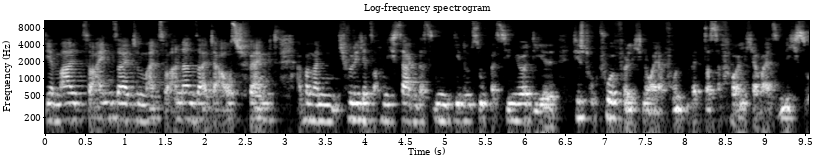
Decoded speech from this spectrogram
der mal zur einen Seite, mal zur anderen Seite ausschwenkt. Aber man, ich würde jetzt auch nicht sagen, dass in jedem Super Senior Deal die Struktur völlig neu erfunden wird. Das erfreulicherweise nicht so.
